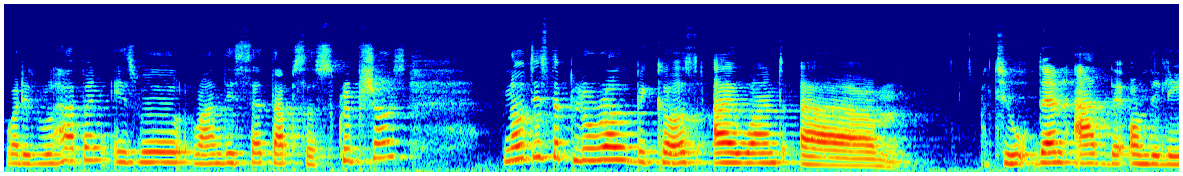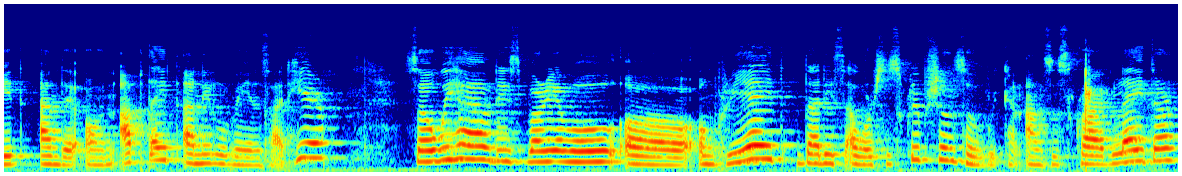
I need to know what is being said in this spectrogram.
what it will happen is we'll run this setup subscriptions. Notice the plural because I want um, to then add the on delete and the on update and it will be inside here. So we have this variable uh, on create that is our subscription so we can unsubscribe later.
